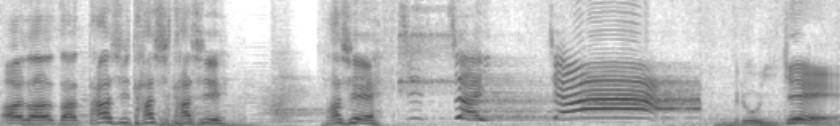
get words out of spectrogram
아나 나 다시 다시 다시. 다시 해. 진짜 진짜! 그리고 이게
